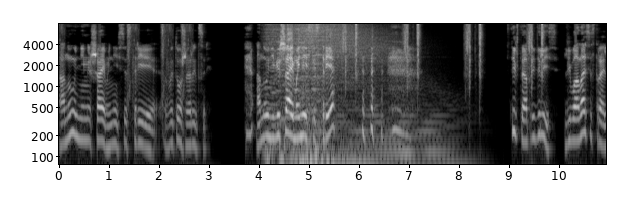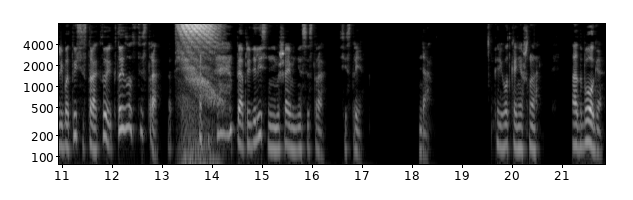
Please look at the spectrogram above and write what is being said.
А ну, не мешай мне, сестре. Вы тоже рыцарь. А ну, не мешай мне, сестре. Стив, ты определись. Либо она сестра, либо ты сестра. Кто, кто из вас сестра? Ты определись и не мешай мне, сестра. Сестре. Да. Перевод, конечно, от Бога.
